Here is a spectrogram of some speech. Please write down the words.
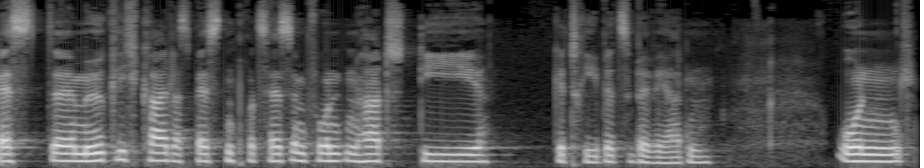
beste Möglichkeit, als besten Prozess empfunden hat, die Getriebe zu bewerten. Und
